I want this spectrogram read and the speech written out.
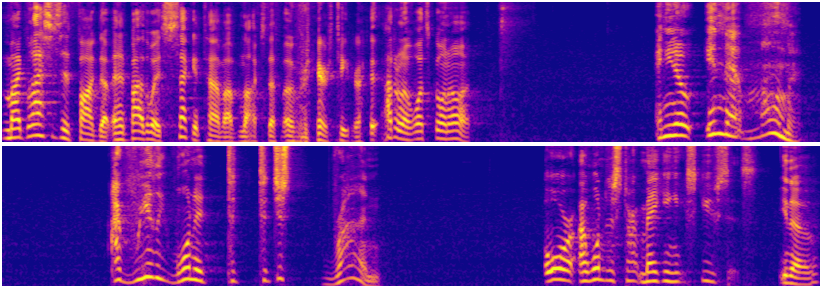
my glasses had fogged up. And by the way, second time I've knocked stuff over at Harris Teeter. I don't know what's going on. And you know, in that moment, I really wanted to, to just run. Or I wanted to start making excuses. You know,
